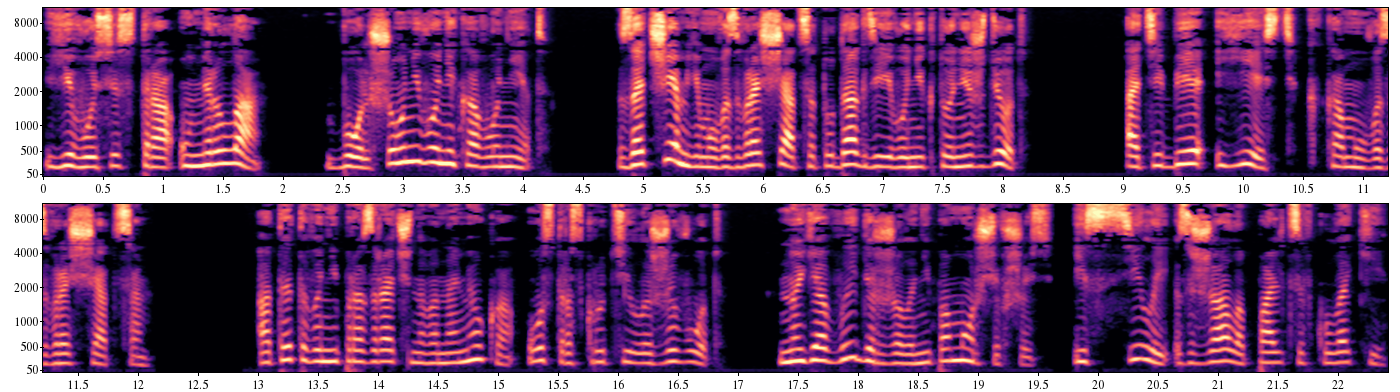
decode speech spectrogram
Его сестра умерла. Больше у него никого нет. Зачем ему возвращаться туда, где его никто не ждет? А тебе есть к кому возвращаться. От этого непрозрачного намека остро скрутило живот, но я выдержала, не поморщившись и с силой сжала пальцы в кулаки.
